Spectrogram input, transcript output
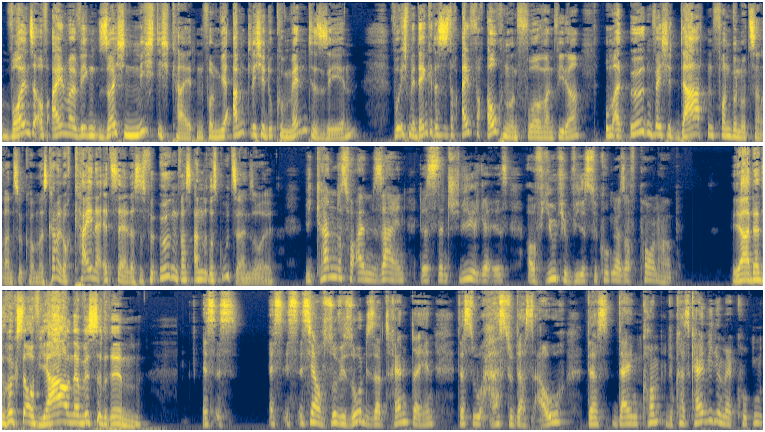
wollen sie auf einmal wegen solchen Nichtigkeiten von mir amtliche Dokumente sehen, wo ich mir denke, das ist doch einfach auch nur ein Vorwand wieder, um an irgendwelche Daten von Benutzern ranzukommen. Das kann mir doch keiner erzählen, dass es das für irgendwas anderes gut sein soll. Wie kann das vor allem sein, dass es dann schwieriger ist, auf YouTube-Videos zu gucken als auf Pornhub? Ja, da drückst du auf Ja und dann bist du drin. Es ist es ist, ist ja auch sowieso dieser Trend dahin, dass du, hast du das auch, dass dein Komp du kannst kein Video mehr gucken,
